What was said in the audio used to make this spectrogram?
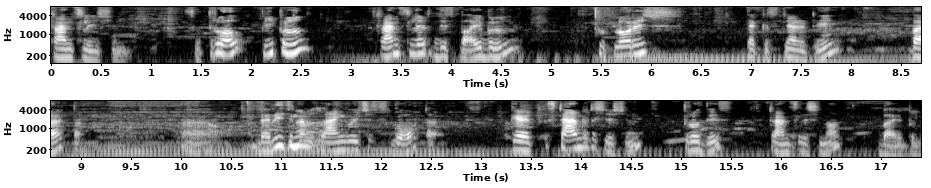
translation. So through people translate this Bible to flourish the Christianity, but uh, the regional languages got get standardization through this translation of Bible.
